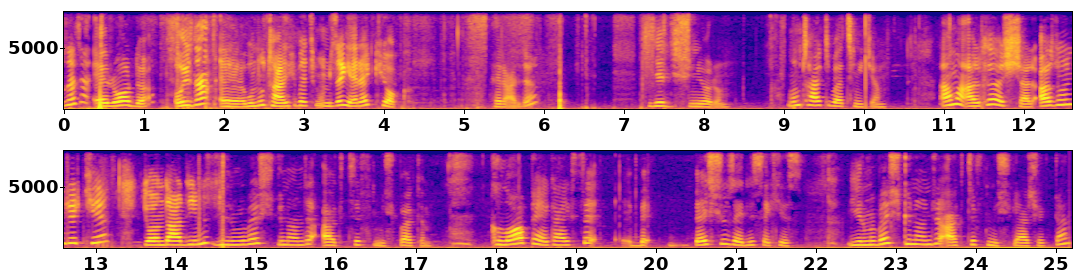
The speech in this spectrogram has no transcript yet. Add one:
Bu zaten error'du. O yüzden e, bunu takip etmemize gerek yok. Herhalde. Diye düşünüyorum. Bunu takip etmeyeceğim. Ama arkadaşlar az önceki gönderdiğimiz 25 gün önce aktifmiş. Bakın. Claw PKX'i be- 558. 25 gün önce aktifmiş gerçekten.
